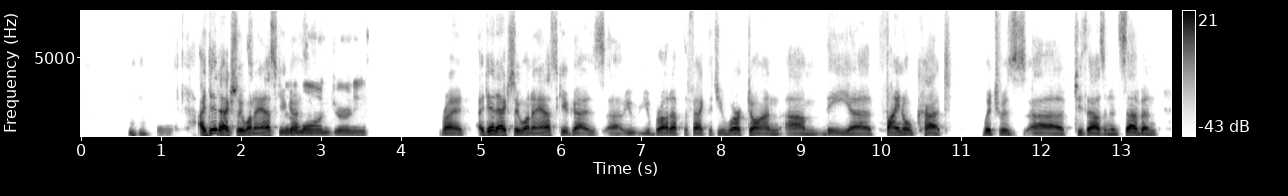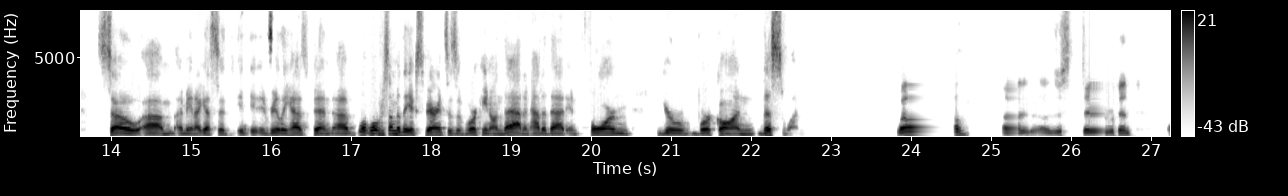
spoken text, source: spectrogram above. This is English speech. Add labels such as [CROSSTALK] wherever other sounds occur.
mm-hmm. I did actually want to ask you guys a long journey. Right. I did actually want to ask you guys. Uh, you, you brought up the fact that you worked on um, the uh, final cut, which was uh, 2007. So, um, I mean, I guess it, it, it really has been. Uh, what, what were some of the experiences of working on that, and how did that inform your work on this one? Well, I'll just say, Ruben,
